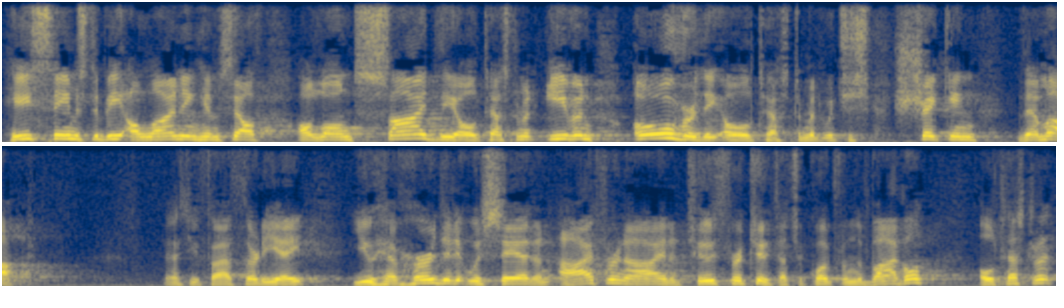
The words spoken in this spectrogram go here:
He seems to be aligning himself alongside the Old Testament, even over the Old Testament, which is shaking them up. Matthew 5:38, you have heard that it was said, an eye for an eye and a tooth for a tooth. That's a quote from the Bible, Old Testament.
